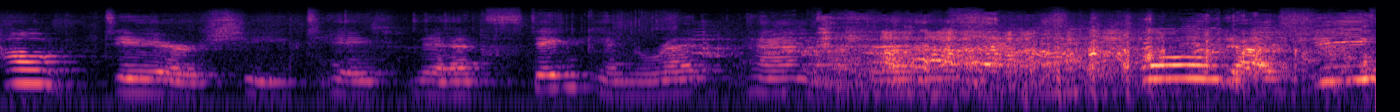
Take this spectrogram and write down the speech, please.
how dare she take that stinking red pen? Who does she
